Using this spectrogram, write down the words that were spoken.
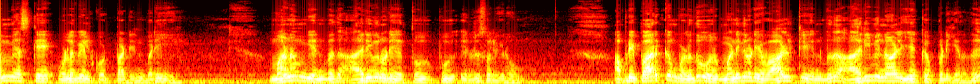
எம்எஸ்கே உளவியல் கோட்பாட்டின்படி மனம் என்பது அறிவினுடைய தொகுப்பு என்று சொல்கிறோம். அப்படி பார்க்கும் பொழுது ஒரு மனிதனுடைய வாழ்க்கை என்பது அறிவினால் இயக்கப்படுகிறது.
